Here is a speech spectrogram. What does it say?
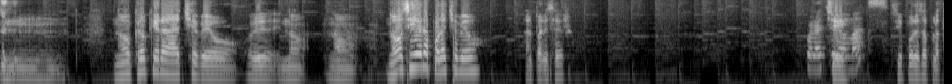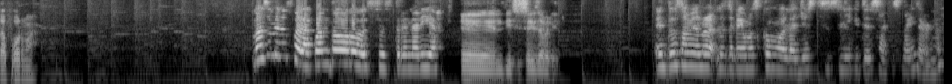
Mm, no, creo que era HBO. eh, no, no. No, sí era por HBO, al parecer. Por HBO Sí. Max. Sí, por esa plataforma. Más o menos para cuándo se estrenaría. El 16 de abril. Entonces también lo tendríamos como la Justice League de Zack Snyder, ¿no?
